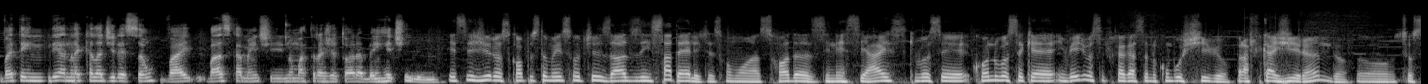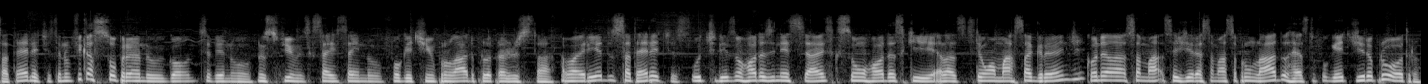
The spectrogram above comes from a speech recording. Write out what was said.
vai tender naquela direção, vai basicamente ir numa trajetória bem retilínea. Esses giroscópios também são utilizados em satélites, como as rodas inerciais, que você, quando você quer, em vez de você ficar gastando combustível para ficar girando o seu satélite, você não fica soprando igual você vê no- nos filmes que sai saindo foguetinho para um lado para outro ajustar. A maioria dos satélites utilizam rodas inerciais, que são rodas que elas têm uma massa grande. Quando ela, essa você gira essa massa para um lado, o resto do foguete gira para o outro.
